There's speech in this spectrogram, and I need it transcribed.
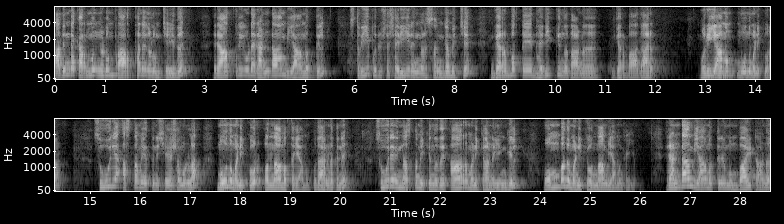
അതിന്റെ കർമ്മങ്ങളും പ്രാർത്ഥനകളും ചെയ്ത് രാത്രിയുടെ രണ്ടാം വ്യാമത്തിൽ സ്ത്രീ പുരുഷ ശരീരങ്ങൾ സംഗമിച്ച് ഗർഭത്തെ ധരിക്കുന്നതാണ് ഗർഭാധാനം ഒരു യാമം മൂന്ന് മണിക്കൂറാണ്. സൂര്യ അസ്തമയത്തിന് ശേഷമുള്ള മൂന്ന് മണിക്കൂർ ഒന്നാമത്തെ യാമം. ഉദാഹരണത്തിന് സൂര്യൻ ഇന്ന് അസ്തമിക്കുന്നത് ആറ് മണിക്കാണ് എങ്കിൽ ഒമ്പത് മണിക്ക് ഒന്നാം യാമം കഴിയും. രണ്ടാം യാമത്തിന് മുമ്പായിട്ടാണ്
